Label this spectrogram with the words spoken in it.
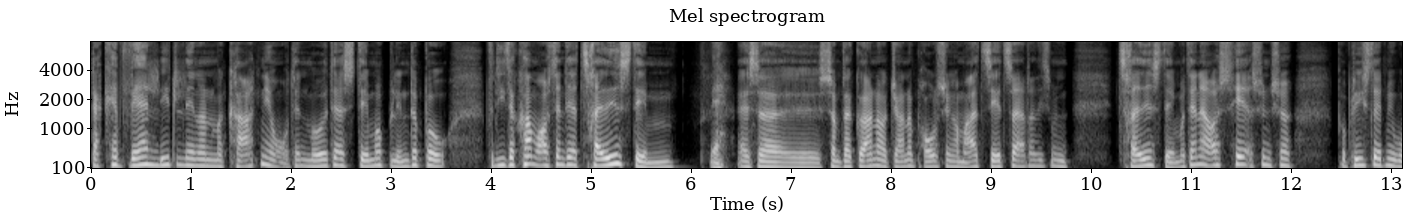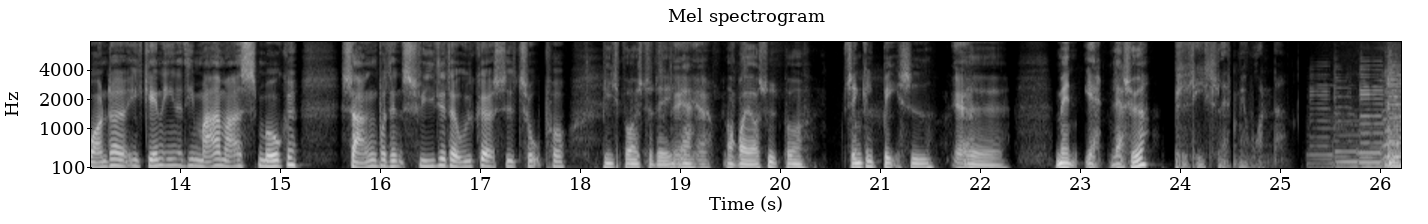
der kan være lidt Lennon McCartney over den måde, deres stemmer blinder på. Fordi der kommer også den der tredje stemme, Ja. altså, øh, som der gør, når John og Paul synger meget tæt, så er der ligesom en tredje stemme. Og den er også her, synes jeg, på Please Let Me Wonder, igen en af de meget, meget smukke sange på den suite, der udgør side 2 på. Beach Boys Today, Det, ja. ja. Og røg også ud på single B-side. Ja. Øh, men ja, lad os høre. Please let me wonder.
